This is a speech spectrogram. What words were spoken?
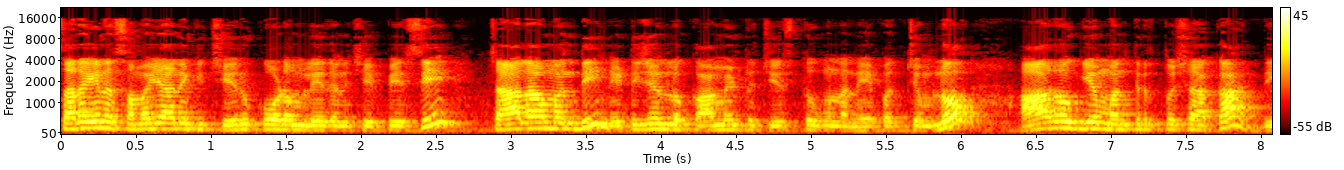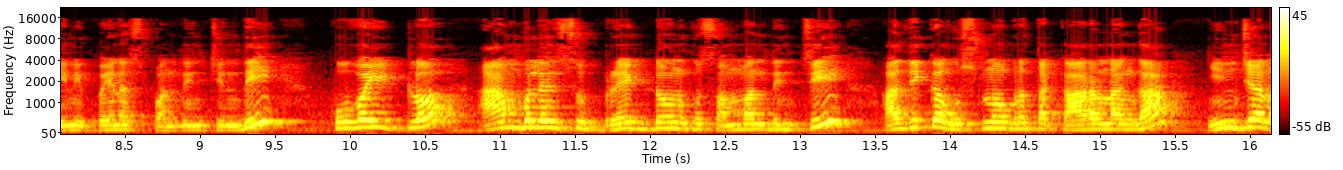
సరైన సమయానికి చేరుకోవడం లేదని చెప్పేసి చాలా మంది నెటిజన్లు కామెంట్లు చేస్తూ ఉన్న నేపథ్యంలో ఆరోగ్య మంత్రిత్వ శాఖ దీనిపైన స్పందించింది. కువైట్లో అంబులెన్స్ బ్రేక్ డౌన్కు సంబంధించి అధిక ఉష్ణోగ్రత కారణంగా ఇంజన్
